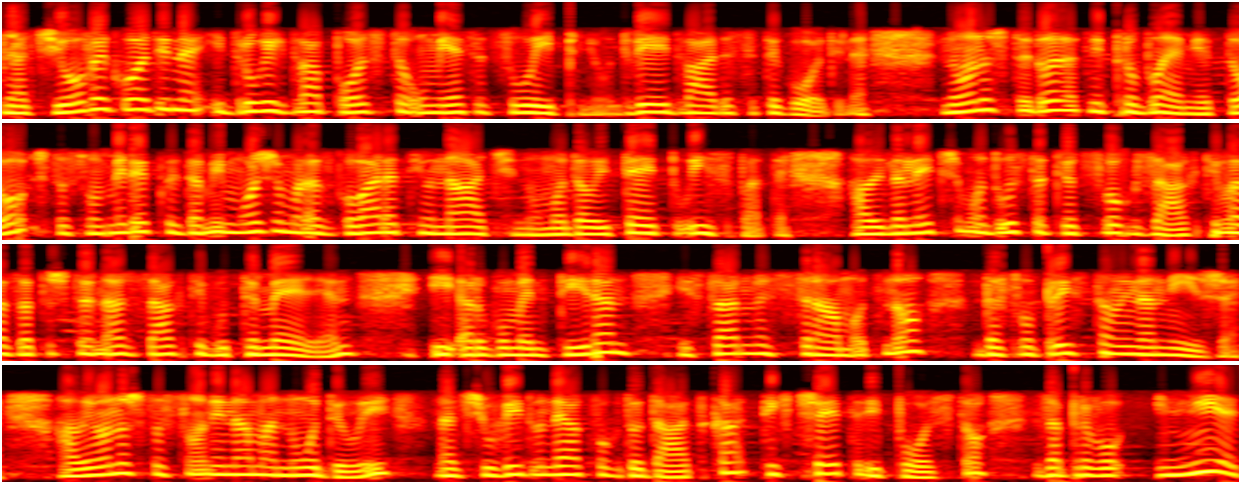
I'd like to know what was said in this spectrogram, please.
Znači ove godine i drugih 2% u mjesecu lipnju 2020. godine. No ono što je dodatni problem je to što smo mi rekli da mi možemo razgovarati o načinu, modalitetu isplate, ali da nećemo odustati od svog zahtjeva zato što je naš zahtjev utemeljen i argumentiran i stvarno je sramotno da smo pristali na niže. Ali ono što su oni nama nudili, znači u vidu nekakvog dodatka, tih 4% zapravo i nije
